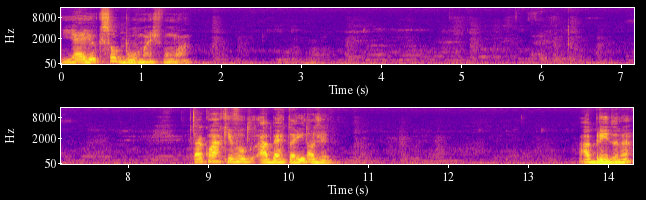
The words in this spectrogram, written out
E é eu que sou burro, mas vamos lá. Tá com o arquivo aberto aí, nojento? Abrido, né?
